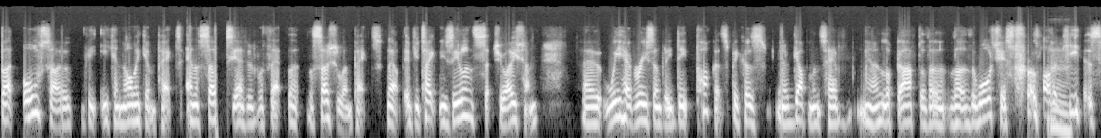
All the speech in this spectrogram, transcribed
but also the economic impacts and associated with that, the, the social impacts. Now, if you take New Zealand's situation, uh, we have reasonably deep pockets because you know governments have you know looked after the, the, the war chest for a lot mm. of hmm. years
